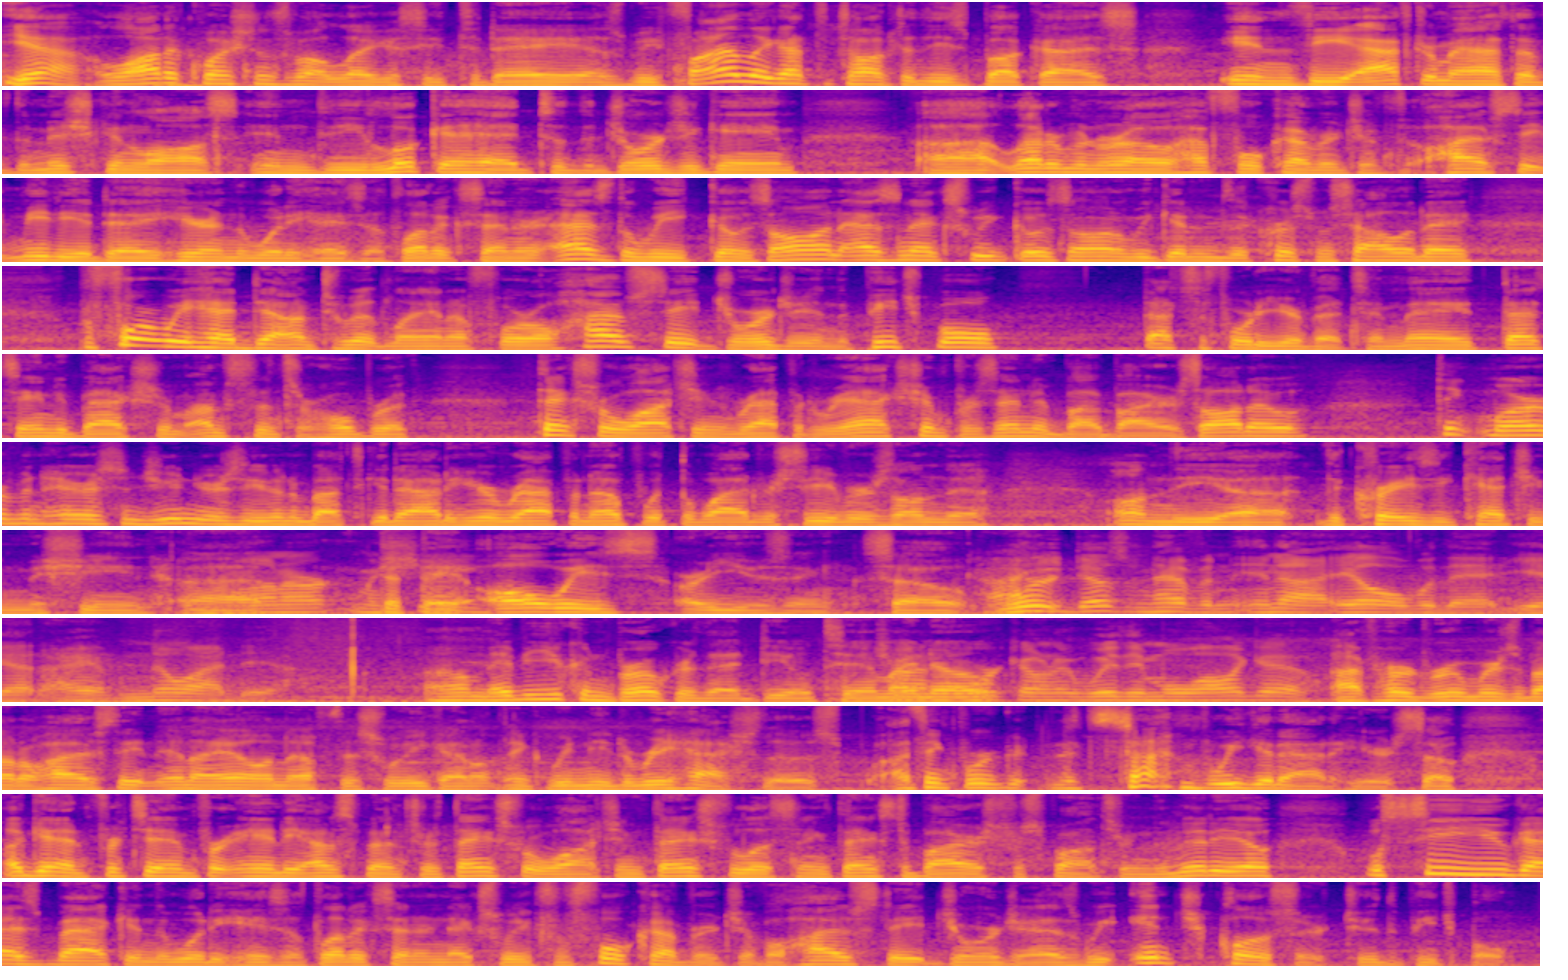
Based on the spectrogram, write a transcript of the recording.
Yeah, a lot of questions about legacy today as we finally got to talk to these Buckeyes in the aftermath of the Michigan loss, in the look ahead to the Georgia game. Uh, Lettermen Row have full coverage of Ohio State Media Day here in the Woody Hayes Athletic Center as the week goes on. As next week goes on, we get into the Christmas holiday before we head down to Atlanta for Ohio State, Georgia in the Peach Bowl. That's the 40 year vet Tim May. That's Andy Backstrom. I'm Spencer Holbrook. Thanks for watching Rapid Reaction presented by Byers Auto. I think Marvin Harrison Jr. is even about to get out of here, wrapping up with the wide receivers on the on the uh, the crazy catching machine, uh, Monarch that they always are using. So he doesn't have an NIL with that yet, I have no idea. Uh, maybe you can broker that deal, Tim. I Trying to know work on it with him a while ago. I've heard rumors about Ohio State and NIL enough this week. I don't think we need to rehash those. I think we're it's time we get out of here. So again, for Tim, for Andy, I'm Spencer. Thanks for watching. Thanks for listening. Thanks to Byers for sponsoring the video. We'll see you guys back in the Woody Hayes Athletic Center next week for full coverage of Ohio State, Georgia as we inch closer to the Peach Bowl.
